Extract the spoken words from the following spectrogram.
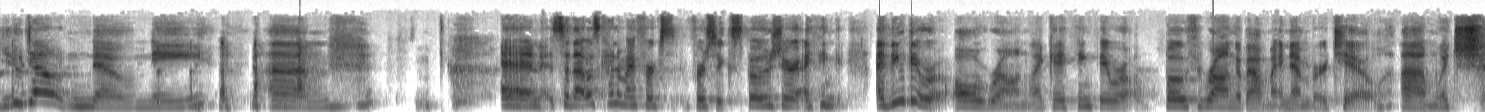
You don't know me." Um and so that was kind of my first first exposure i think i think they were all wrong like i think they were both wrong about my number too um, which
